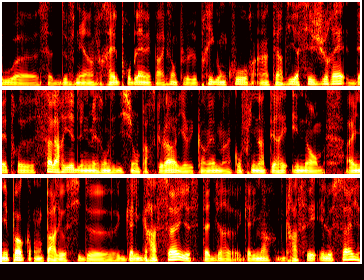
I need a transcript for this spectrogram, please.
où euh, ça devenait un réel problème et par exemple le prix Goncourt a interdit à ses jurés d'être salariés d'une maison d'édition parce que là il y avait quand même un conflit d'intérêts énorme. À une époque on parlait aussi de Galligraseuil, c'est-à-dire Gallimard, Grasset et Le Seuil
